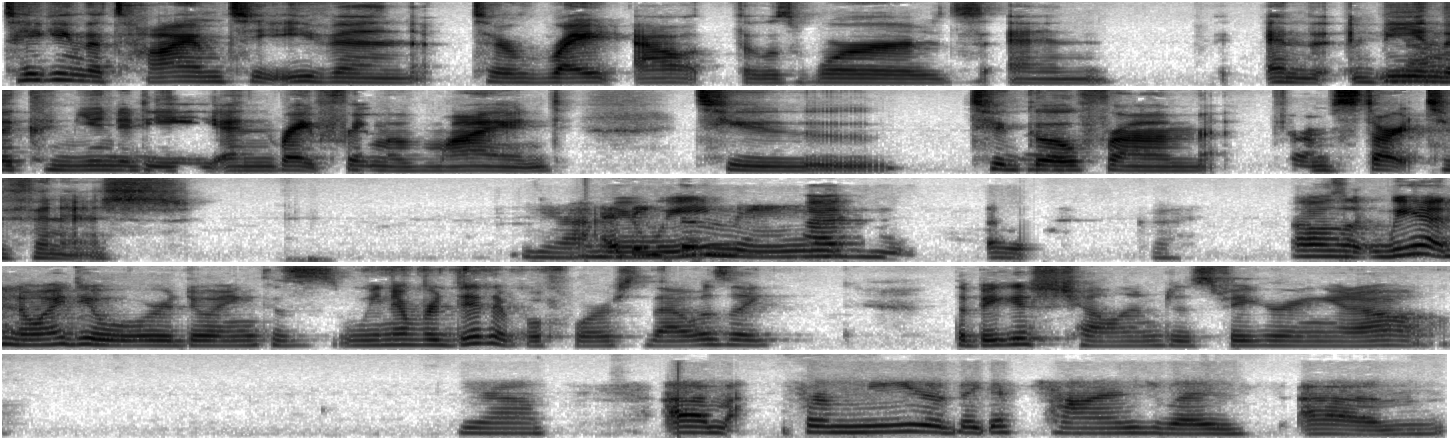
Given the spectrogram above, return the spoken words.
taking the time to even to write out those words and and, and be yeah. in the community and right frame of mind to to yeah. go from from start to finish. Yeah, I, mean, I think we the main. Had, oh, I was like, we had no idea what we were doing because we never did it before. So that was like the biggest challenge is figuring it out. Yeah. Um, for me, the biggest challenge was um,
